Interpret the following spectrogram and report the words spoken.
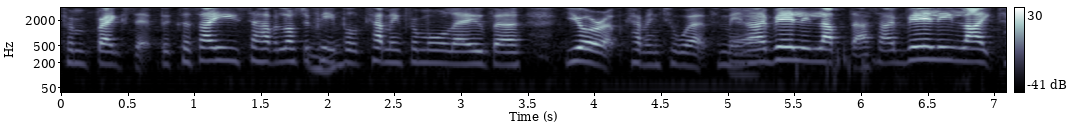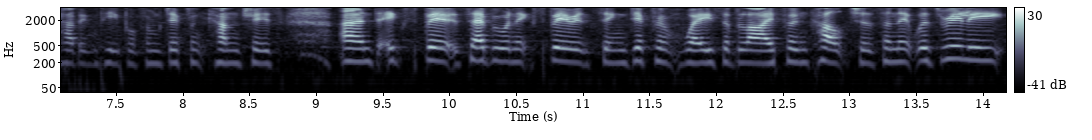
from Brexit because I used to have a lot Mm-hmm. of people coming from all over Europe coming to work for me. Yeah. And I really loved that. I really liked having people from different countries and experience everyone experiencing different ways of life and cultures. And it was really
